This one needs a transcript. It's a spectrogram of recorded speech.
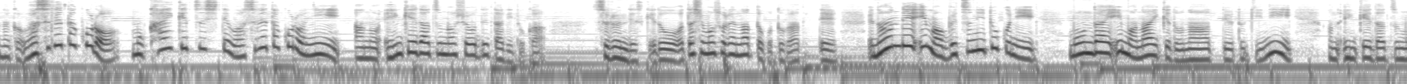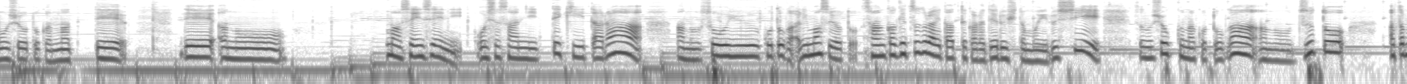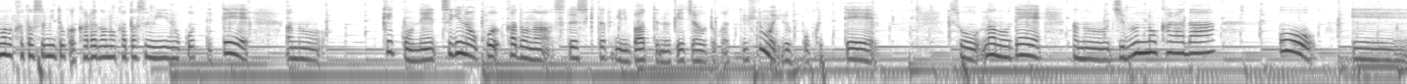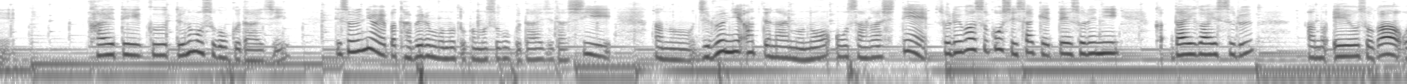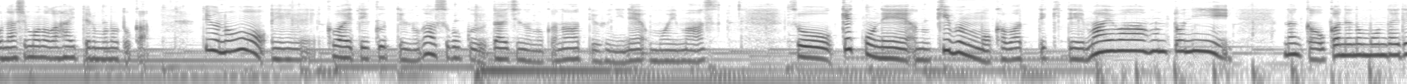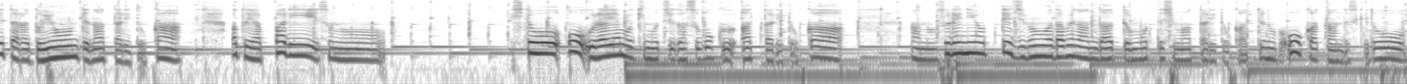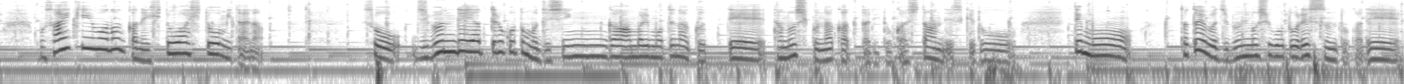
なんか忘れた頃もう解決して忘れた頃にあの円形脱毛症出たりとかするんですけど私もそれになったことがあってえなんで今別に特に問題今ないけどなっていう時にあの円形脱毛症とかになってであのまあ、先生にお医者さんに行って聞いたらあのそういうことがありますよと。3ヶ月ぐらい経ってから出る人もいるしそのショックなことがあのずっと頭の片隅とか体の片隅に残っててあの結構ね次の過度なストレス来た時にバッて抜けちゃうとかっていう人もいるっぽくって。そうなのであの自分の体を、えー、変えていくっていうのもすごく大事。でそれにはやっぱ食べるものとかもすごく大事だしあの自分に合ってないものを探してそれは少し避けてそれに代替するあの栄養素が同じものが入ってるものとかっていうのを、えー、加えていくっていうのがすごく大事なのかなっていうふうにね思います。そう結構ねあの気分も変わってきて前は本当になんかお金の問題出たらドヨーンってなったりとかあとやっぱりその人を羨む気持ちがすごくあったりとかあのそれによって自分はダメなんだって思ってしまったりとかっていうのが多かったんですけどもう最近はなんかね人は人みたいなそう自分でやってることも自信があんまり持てなくって楽しくなかったりとかしたんですけどでも例えば自分の仕事レッスンとかで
